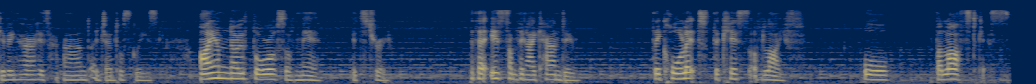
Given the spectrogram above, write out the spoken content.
giving her his hand a gentle squeeze. I am no Thoros of Myr, it's true. But there is something I can do. They call it the kiss of life, or the last kiss.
